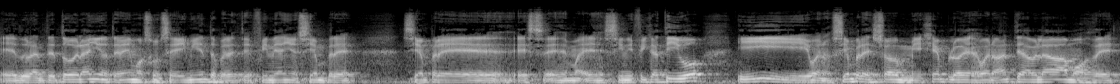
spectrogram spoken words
Eh, durante todo el año tenemos un seguimiento pero este fin de año siempre siempre es, es, es, significativo. Y bueno siempre yo mi ejemplo es bueno antes hablábamos de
